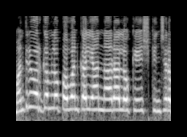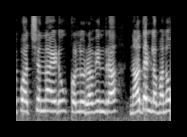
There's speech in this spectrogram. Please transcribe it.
మంత్రివర్గంలో పవన్ కళ్యాణ్ నారా లోకేష్ కించరపు అచ్చెన్నాయుడు కొల్లు రవీంద్ర నాదండ్ల మనోహర్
